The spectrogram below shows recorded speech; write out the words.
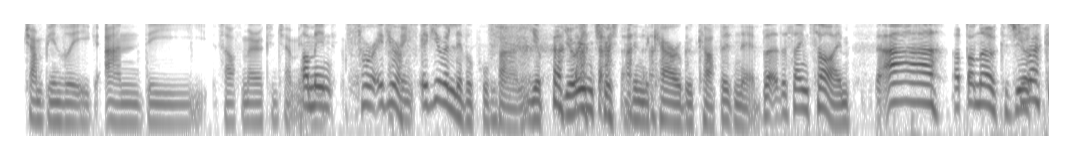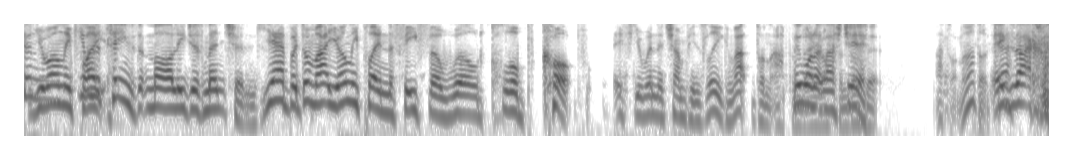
Champions League and the South American Champions I League. mean, for if I you're a, if you're a Liverpool fan, your your interest is in the Carabao Cup, isn't it? But at the same time, Ah, I don't know because do you you reckon you only play. the teams that Marley just mentioned? yeah, but don't matter. You only play in the FIFA World Club Cup if you win the Champions League, and that doesn't happen. Who won it last often, does year? it? I don't know. I don't care. Exactly.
